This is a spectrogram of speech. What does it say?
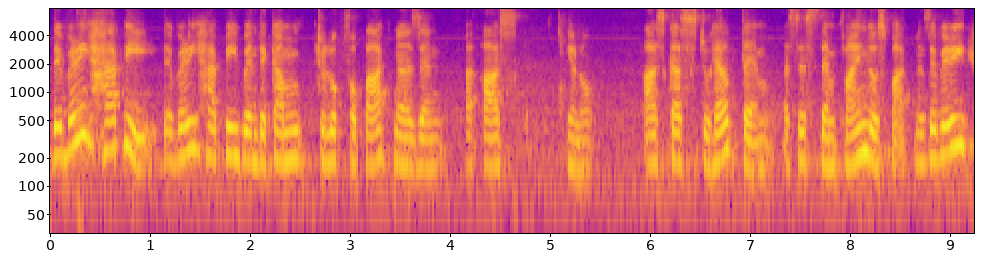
they're very happy. They're very happy when they come to look for partners and uh, ask you know ask us to help them assist them find those partners. They're very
